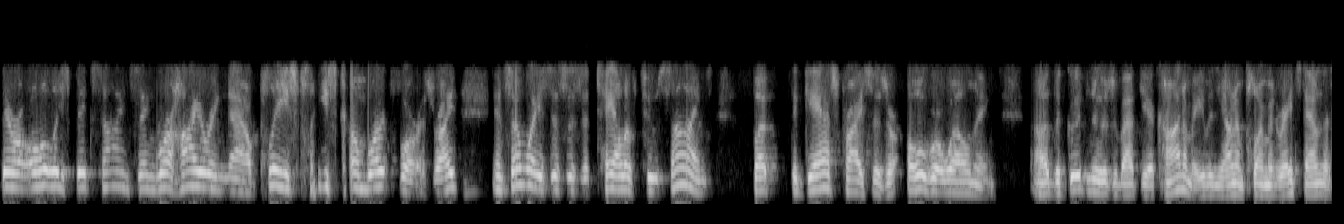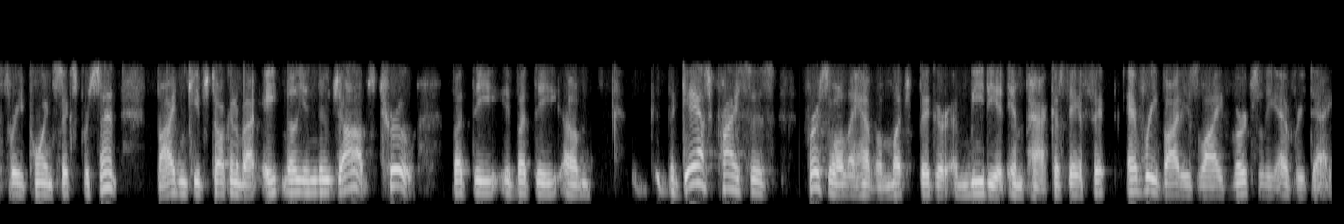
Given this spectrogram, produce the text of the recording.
There are all these big signs saying, we're hiring now. Please, please come work for us, right? In some ways, this is a tale of two signs, but the gas prices are overwhelming. Uh, the good news about the economy, with the unemployment rates down to 3.6%, Biden keeps talking about 8 million new jobs. True. But the but the um, the gas prices, first of all, they have a much bigger immediate impact because they affect everybody's life virtually every day.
